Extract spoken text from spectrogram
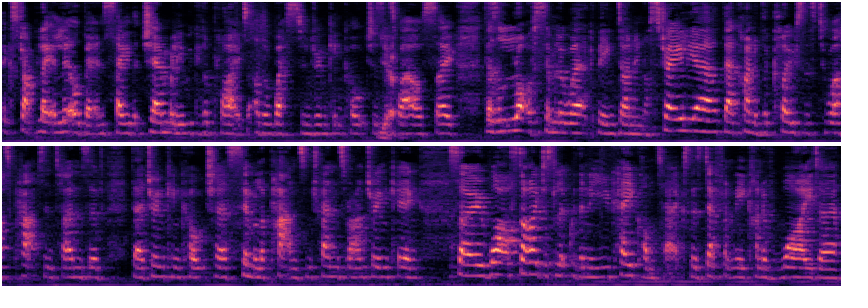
extrapolate a little bit and say that generally we could apply it to other Western drinking cultures Yeah. as well. So there's a lot of similar work being done in Australia. They're kind of the closest to us, perhaps in terms of their drinking culture, similar patterns and trends around drinking. So whilst I just look within a UK context, there's definitely kind of wider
